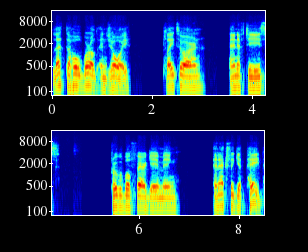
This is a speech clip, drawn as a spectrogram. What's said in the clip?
let the whole world enjoy play to earn, NFTs, provable fair gaming, and actually get paid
